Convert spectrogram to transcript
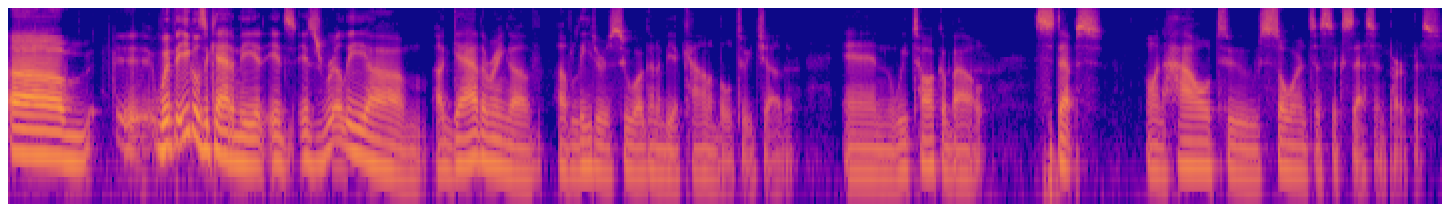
right. um, with the Eagles Academy, it, it's it's really um, a gathering of of leaders who are going to be accountable to each other, and we talk about steps on how to soar into success and purpose,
